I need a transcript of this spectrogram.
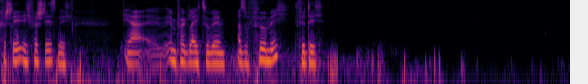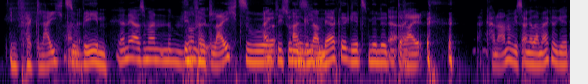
Versteh, ich verstehe es nicht. Ja, im Vergleich zu wem? Also für mich Für dich. Im Vergleich zu ne. wem? Ja, nee, also ich meine, Im so, Vergleich zu so Angela Sieben. Merkel geht's mir eine Ja, 3. keine Ahnung, wie es Angela Merkel geht.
